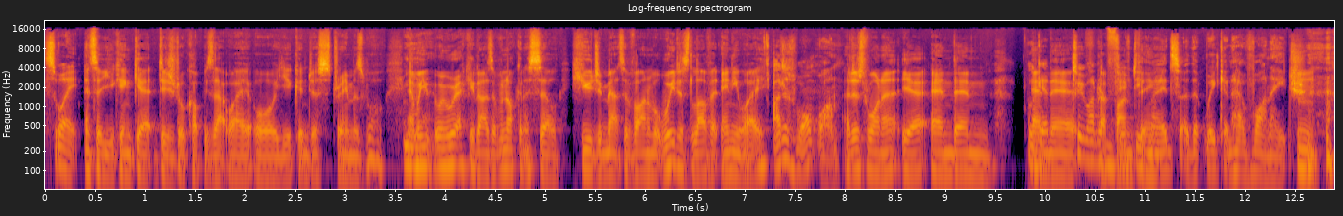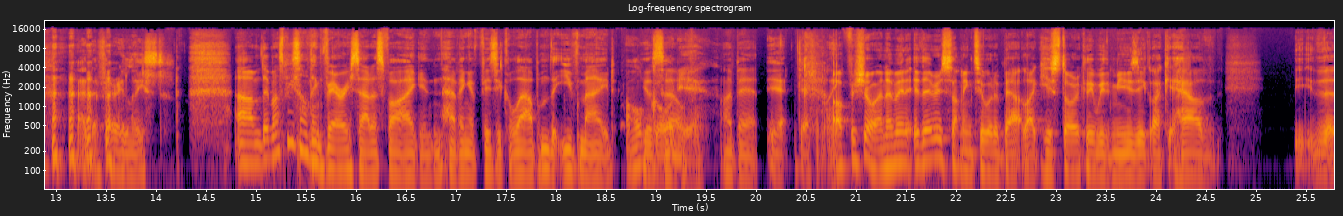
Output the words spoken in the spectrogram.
Sweet. And so you can get digital copies that way, or you can just stream as well. And we, we recognize that we're not going to sell huge amounts of vinyl, but we just love it anyway. I just want one. I just want it, yeah. And then We'll and get 250 made so that we can have one each Hmm. at the very least. Um, there must be something very satisfying in having a physical album that you've made Oh, God, yourself. yeah. I bet. Yeah, definitely. Oh, for sure. And I mean, there is something to it about like historically with music, like how the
